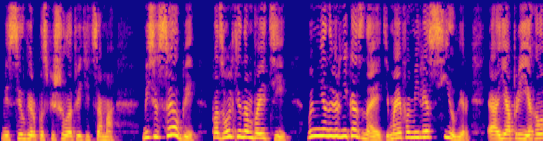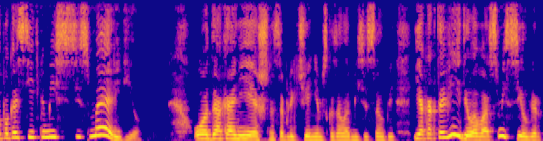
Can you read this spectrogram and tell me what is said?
Мисс Силвер поспешила ответить сама – «Миссис Селби, позвольте нам войти. Вы меня наверняка знаете. Моя фамилия Силвер, а я приехала погостить к миссис Мэридью». «О, да, конечно», — с облегчением сказала миссис Селби. «Я как-то видела вас, мисс Силвер».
